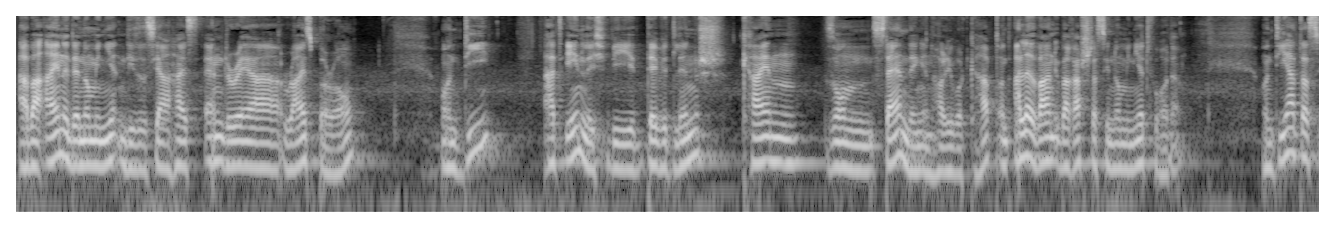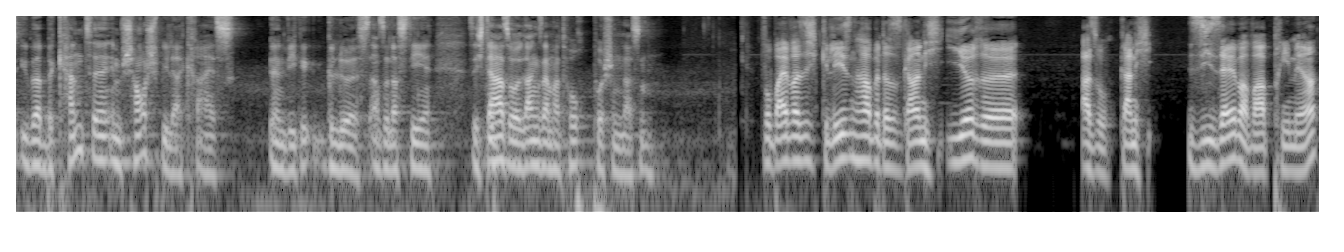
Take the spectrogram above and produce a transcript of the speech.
Aber eine der Nominierten dieses Jahr heißt Andrea Riseborough. Und die hat ähnlich wie David Lynch kein so ein Standing in Hollywood gehabt und alle waren überrascht, dass sie nominiert wurde. Und die hat das über Bekannte im Schauspielerkreis irgendwie ge gelöst. Also, dass die sich da so langsam hat hochpushen lassen. Wobei, was ich gelesen habe, dass es gar nicht ihre, also gar nicht sie selber war primär,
